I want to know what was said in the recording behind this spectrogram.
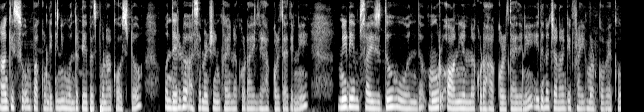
ಹಾಗೆ ಸೋಂಪು ಹಾಕ್ಕೊಂಡಿದ್ದೀನಿ ಒಂದು ಟೇಬಲ್ ಸ್ಪೂನ್ ಹಾಕೋವಷ್ಟು. ಒಂದೆರಡು ಹಸಿಮೆಣ್ಸಿನ್ಕಾಯಿನ ಕೂಡ ಇಲ್ಲಿ ಹಾಕ್ಕೊಳ್ತಾ ಇದ್ದೀನಿ. ಮೀಡಿಯಮ್ ಸೈಜ್ದು ಒಂದು ಮೂರು ಆನಿಯನ್ನ ಕೂಡ ಹಾಕ್ಕೊಳ್ತಾ ಇದ್ದೀನಿ. ಇದನ್ನು ಚೆನ್ನಾಗಿ ಫ್ರೈ ಮಾಡ್ಕೋಬೇಕು.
